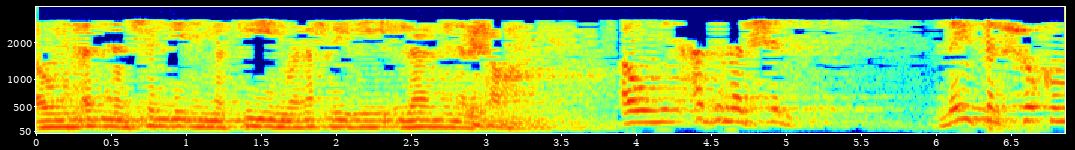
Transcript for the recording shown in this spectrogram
أو من أدنى الحل من مكي ونحره لا من الحرم أو من أدنى الحل. ليس الحكم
